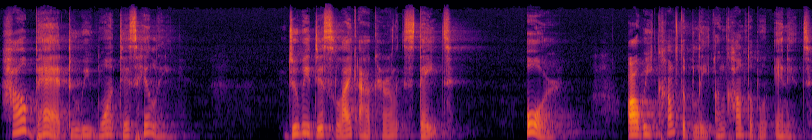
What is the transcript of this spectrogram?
How bad do we want this healing? Do we dislike our current state? Or are we comfortably uncomfortable in it?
